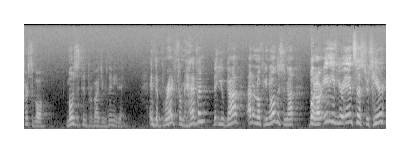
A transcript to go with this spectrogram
first of all, Moses didn't provide you with anything and the bread from heaven that you got, I don't know if you know this or not, but are any of your ancestors here?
